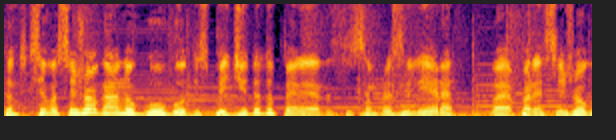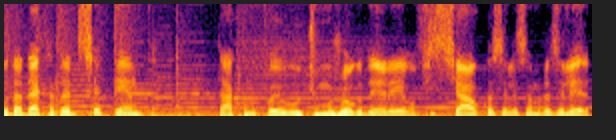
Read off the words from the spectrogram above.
Tanto que se você jogar no Google despedida do Pelé da seleção brasileira, vai aparecer jogo da década de 70, tá? Quando foi o último jogo dele oficial com a seleção brasileira.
